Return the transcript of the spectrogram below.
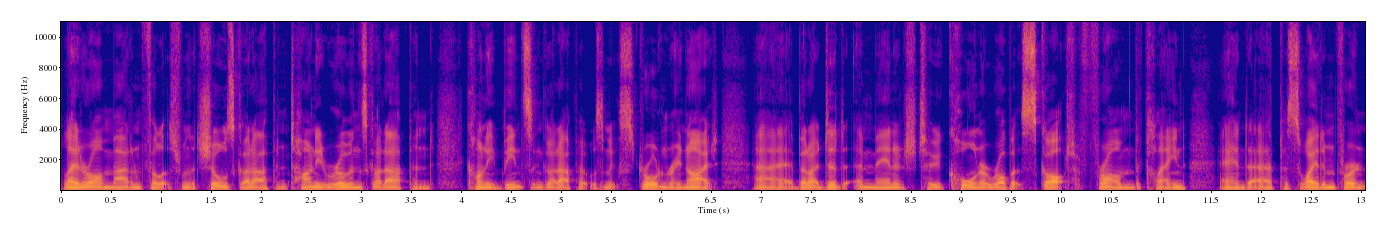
later on, Martin Phillips from the Chills got up, and Tiny Ruins got up, and Connie Benson got up. It was an extraordinary night, uh, but I did uh, manage to corner Robert Scott from the Clean and uh, persuade him for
